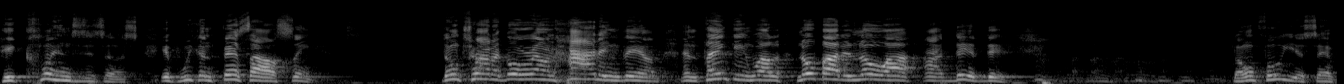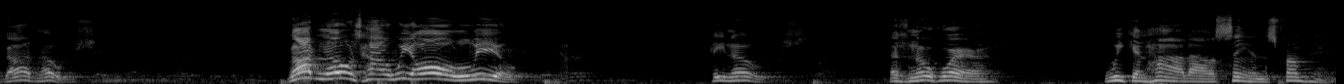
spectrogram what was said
He cleanses us if we confess our sins. Don't try to go around hiding them and thinking, well, nobody know I, I did this. Don't fool yourself. God knows. God knows how we all live. He knows. There's nowhere we can hide our sins from Him.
